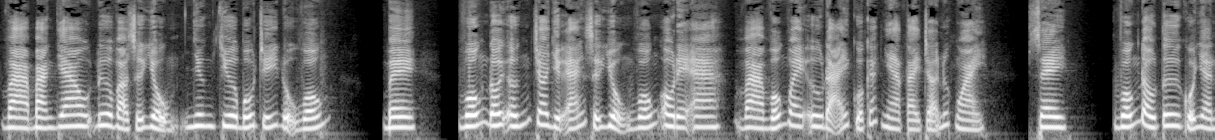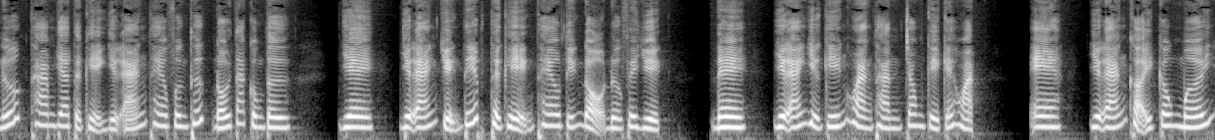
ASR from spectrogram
và bàn giao đưa vào sử dụng nhưng chưa bố trí đủ vốn. B. Vốn đối ứng cho dự án sử dụng vốn ODA và vốn vay ưu đãi của các nhà tài trợ nước ngoài. C. Vốn đầu tư của nhà nước tham gia thực hiện dự án theo phương thức đối tác công tư. D. Dự án chuyển tiếp thực hiện theo tiến độ được phê duyệt. D. Dự án dự kiến hoàn thành trong kỳ kế hoạch. E. Dự án khởi công mới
